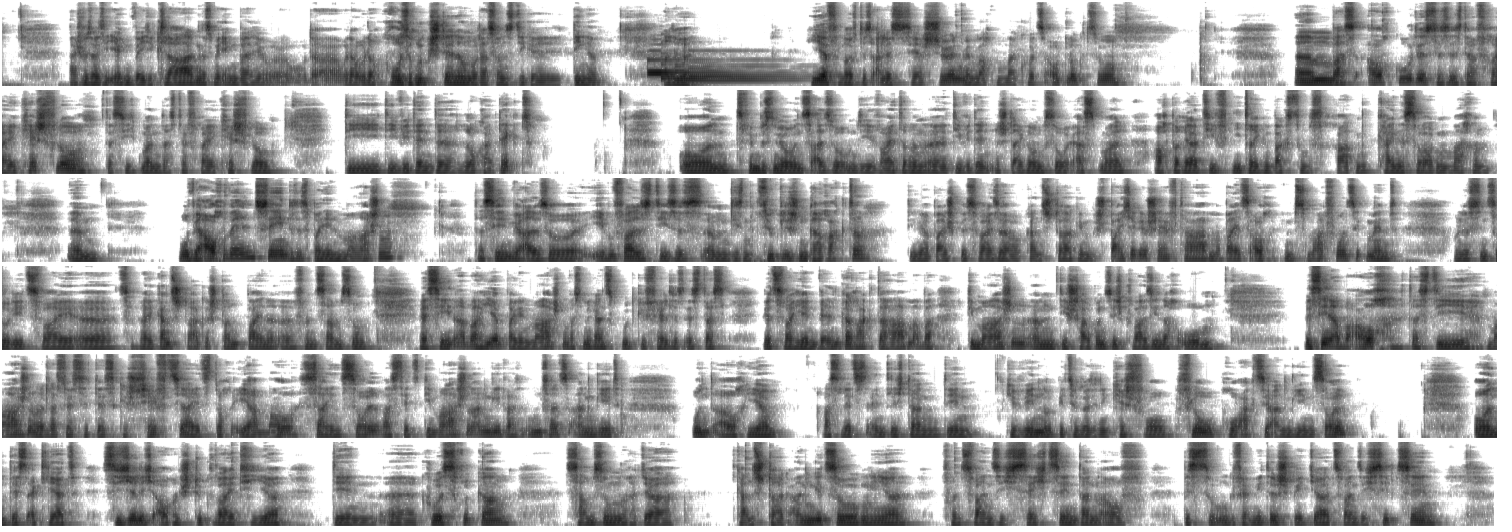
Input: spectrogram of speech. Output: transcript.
beispielsweise irgendwelche Klagen, dass man irgendwelche oder, oder, oder große Rückstellungen oder sonstige Dinge. Also hier verläuft das alles sehr schön. Wir machen mal kurz Outlook zu. Ähm, was auch gut ist, das ist der freie Cashflow. Da sieht man, dass der freie Cashflow die Dividende locker deckt. Und wir müssen wir uns also um die weiteren äh, Dividendensteigerungen so erstmal auch bei relativ niedrigen Wachstumsraten keine Sorgen machen. Ähm, wo wir auch Wellen sehen, das ist bei den Margen. Da sehen wir also ebenfalls dieses, ähm, diesen zyklischen Charakter den wir beispielsweise auch ganz stark im Speichergeschäft haben, aber jetzt auch im Smartphone-Segment. Und das sind so die zwei, äh, zwei ganz starke Standbeine äh, von Samsung. Wir sehen aber hier bei den Margen, was mir ganz gut gefällt, ist, ist dass wir zwar hier einen Wellencharakter haben, aber die Margen, ähm, die schaukeln sich quasi nach oben. Wir sehen aber auch, dass die Margen oder dass das, das Geschäftsjahr jetzt doch eher mau sein soll, was jetzt die Margen angeht, was den Umsatz angeht. und auch hier, was letztendlich dann den Gewinn bzw. den Cashflow pro Aktie angehen soll. Und das erklärt sicherlich auch ein Stück weit hier den äh, Kursrückgang. Samsung hat ja ganz stark angezogen hier von 2016 dann auf bis zu ungefähr Mitte, Spätjahr 2017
